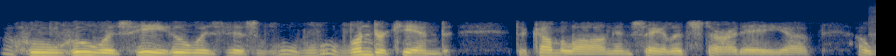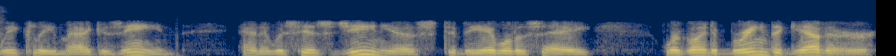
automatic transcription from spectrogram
who who was he? Who was this wunderkind to come along and say, "Let's start a uh, a weekly magazine"? And it was his genius to be able to say, "We're going to bring together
